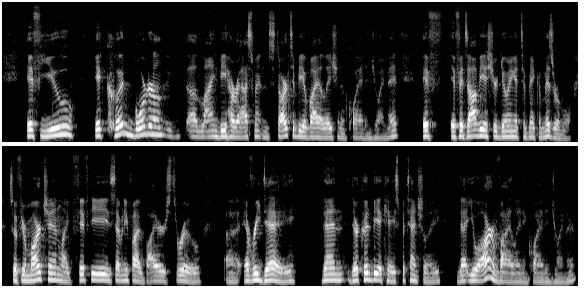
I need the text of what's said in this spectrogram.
If you it could borderline uh, be harassment and start to be a violation of quiet enjoyment if if it's obvious you're doing it to make them miserable so if you're marching like 50 75 buyers through uh, every day then there could be a case potentially that you are violating quiet enjoyment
